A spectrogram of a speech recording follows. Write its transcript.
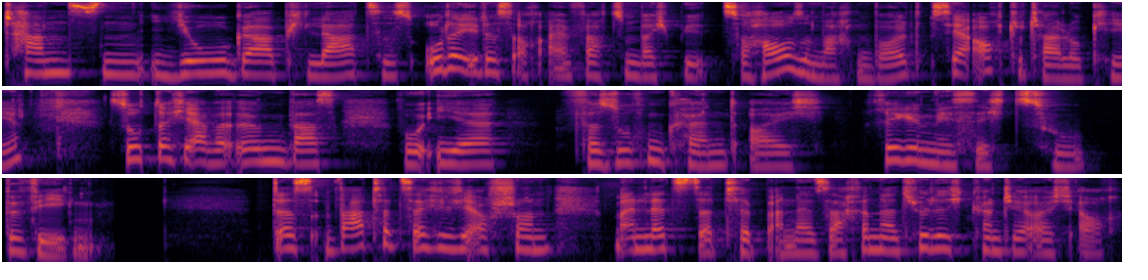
tanzen, Yoga, Pilates oder ihr das auch einfach zum Beispiel zu Hause machen wollt, ist ja auch total okay. Sucht euch aber irgendwas, wo ihr versuchen könnt, euch regelmäßig zu bewegen. Das war tatsächlich auch schon mein letzter Tipp an der Sache. Natürlich könnt ihr euch auch,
